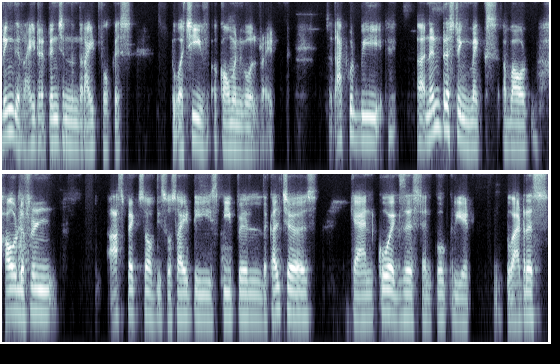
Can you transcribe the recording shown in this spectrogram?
bring the right attention and the right focus to achieve a common goal right so that could be an interesting mix about how different aspects of the societies, people, the cultures can coexist and co create to address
